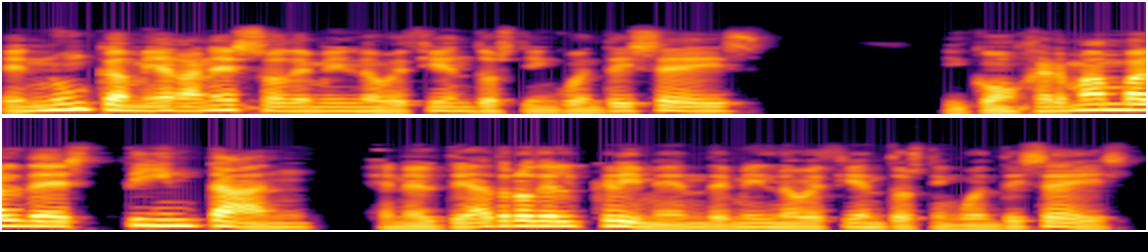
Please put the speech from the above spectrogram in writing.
en Nunca me hagan eso de 1956 y con Germán Valdés Tintán en El Teatro del Crimen de 1956,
